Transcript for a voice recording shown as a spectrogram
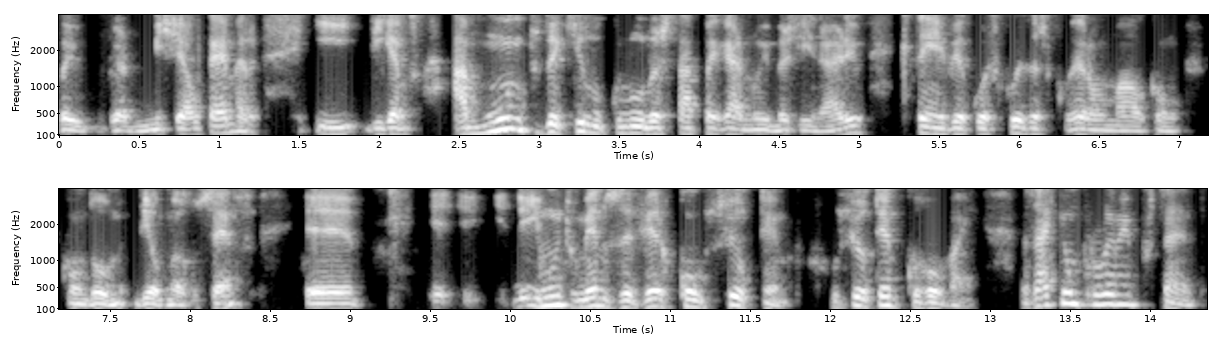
veio o governo de Michel Temer, e, digamos, há muito daquilo que Lula está a pagar no imaginário que tem a ver com as coisas que correram mal com, com Dilma Rousseff, eh, e, e muito menos a ver com o seu tempo. O seu tempo correu bem. Mas há aqui um problema importante:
